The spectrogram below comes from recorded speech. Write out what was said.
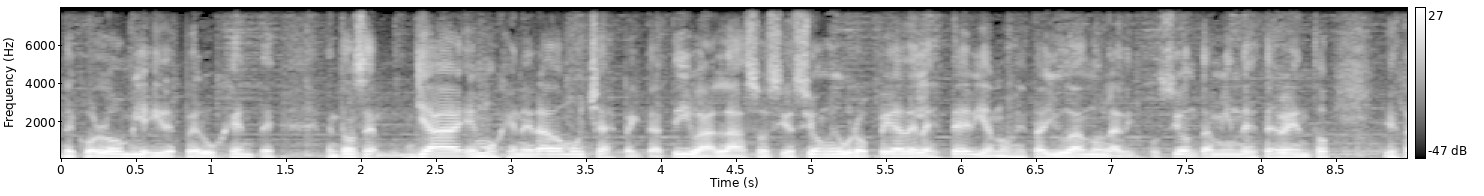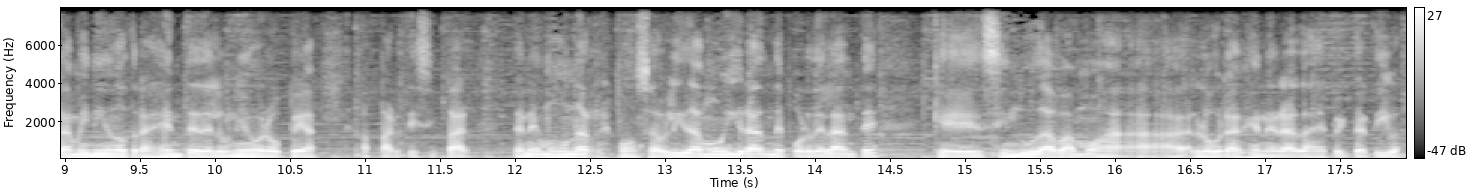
de Colombia y de Perú, gente. Entonces ya hemos generado mucha expectativa. La Asociación Europea de la Stevia nos está ayudando en la difusión también de este evento y están viniendo otra gente de la Unión Europea a participar. Tenemos una responsabilidad muy grande por delante que sin duda vamos a, lograr generar las expectativas.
